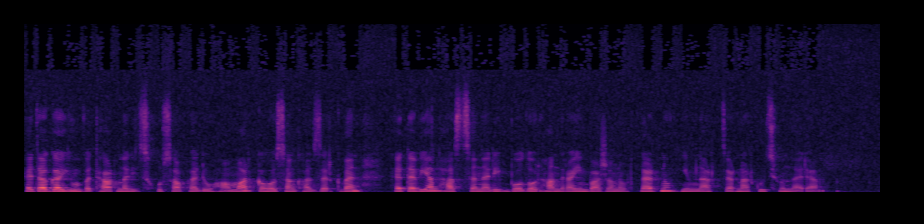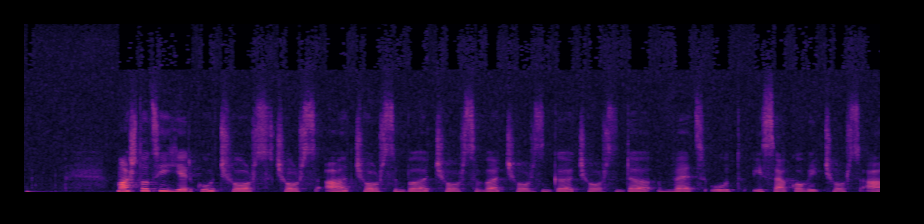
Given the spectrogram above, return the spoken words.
հետագայում վթարներից խուսափելու համար կհոսանքազերկվեն հետևյալ հասցեների բոլոր հանրային բաժանորդներն ու հիմնարկ ձեռնարկությունները։ Մաշտոցի 2, 4, 4A, 4B, 4V, 4G, 4D, 6, 8, Իսակովի 4A,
